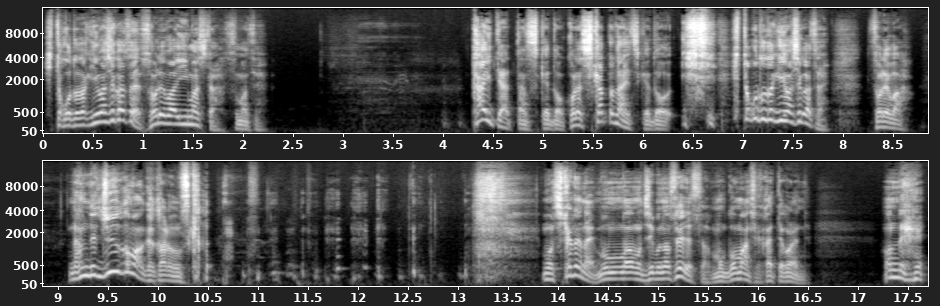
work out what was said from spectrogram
一言だけ言わせてください。それは言いました。すいません。書いてあったんですけど、これは仕方ないですけど、一言だけ言わせてください。それは。なんで15万かかるんですか？もう仕方ない。もう、まあもう自分のせいですわ。もう5万しか返ってこないんで。ほんで、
